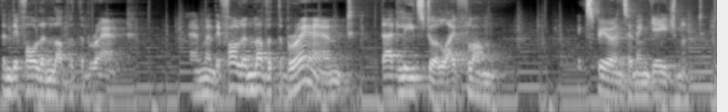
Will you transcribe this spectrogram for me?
then they fall in love with the brand. And when they fall in love with the brand, that leads to a lifelong experience and engagement.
